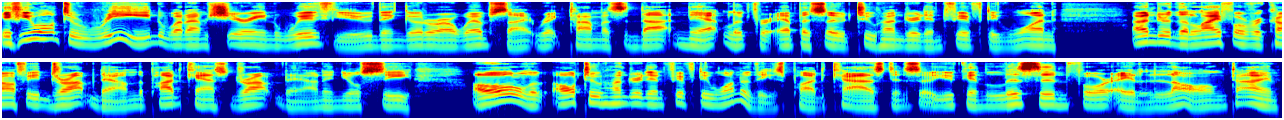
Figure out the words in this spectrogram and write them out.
If you want to read what I'm sharing with you, then go to our website, rickthomas.net, look for episode 251 under the Life Over Coffee drop down, the podcast drop down, and you'll see all all 251 of these podcasts and so you can listen for a long time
